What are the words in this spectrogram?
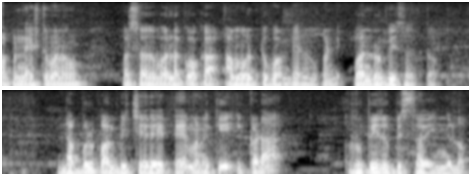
అప్పుడు నెక్స్ట్ మనం వస్తుంది వాళ్ళకు ఒక అమౌంట్ పంపించాలనుకోండి వన్ రూపీస్ వస్తాం డబ్బులు పంపించేది అయితే మనకి ఇక్కడ రూపీ చూపిస్తుంది ఇందులో.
